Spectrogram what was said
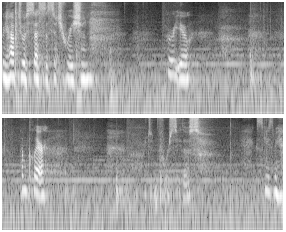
We have to assess the situation. Who are you? I'm Claire. I didn't foresee this. Excuse me.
